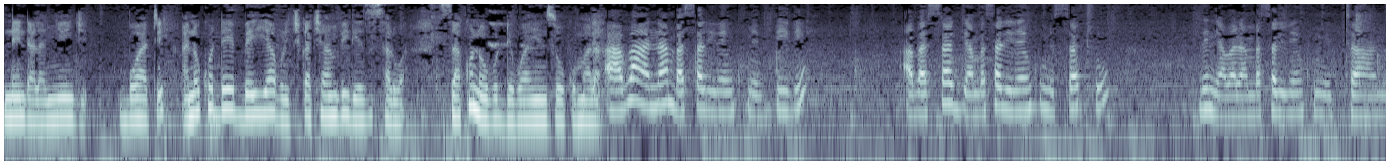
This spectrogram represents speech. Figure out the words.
n'endala nnyingi bw'ati anokoddeyo ebbeeyi ya buli kika kya nviiri ezisalwa ssaako n'obudde bw'ayinza okumala. Abaana mbasalira enkumi bbiri abasajja mbasalira enkumi ssatu then abalala mbasalira enkumi ttaano.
